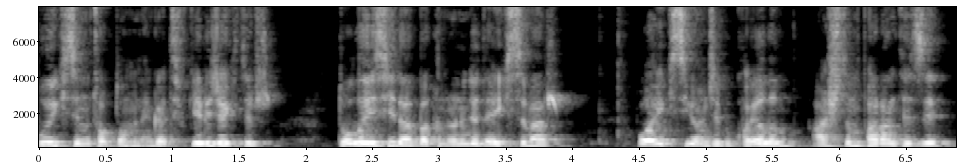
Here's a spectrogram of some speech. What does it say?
bu ikisinin toplamı negatif gelecektir. Dolayısıyla bakın önünde de eksi var. O eksiyi önce bir koyalım. Açtım parantezi.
